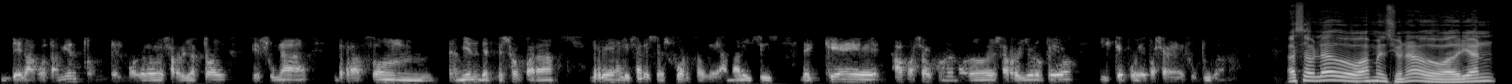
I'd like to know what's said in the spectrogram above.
del agotamiento del modelo de desarrollo actual es una razón también de peso para realizar ese esfuerzo de análisis de qué ha pasado con el modelo de desarrollo europeo y qué puede pasar en el futuro. Has hablado, has mencionado, Adrián,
